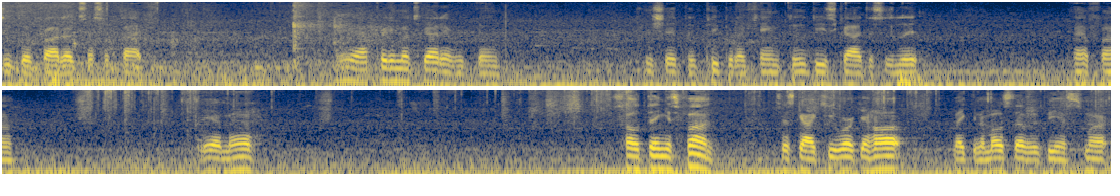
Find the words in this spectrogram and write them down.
Juco products, that's a fact. Yeah, I pretty much got everything. Appreciate the people that came through. D Scott, this is lit. Have fun. Yeah, man. This whole thing is fun. Just gotta keep working hard, making the most of it, being smart,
